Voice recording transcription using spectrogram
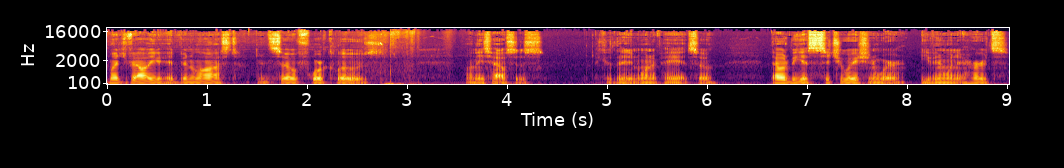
much value had been lost and so foreclosed on these houses because they didn't want to pay it. So that would be a situation where even when it hurts,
